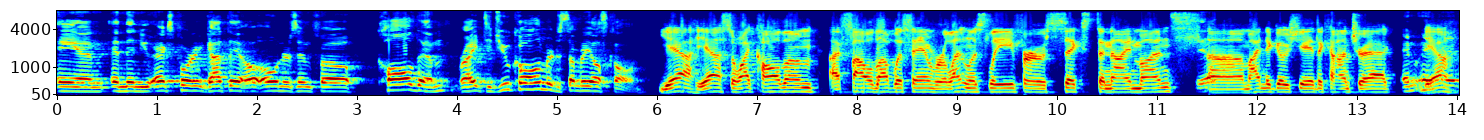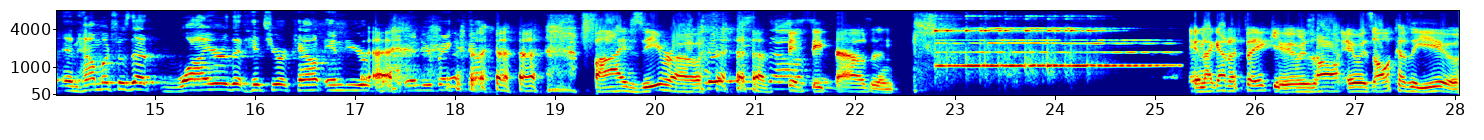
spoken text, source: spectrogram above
and and then you export it, got the owner's info, called him, right? Did you call him or did somebody else call him? yeah, yeah. So I called him. I followed up with him relentlessly for six to nine months. Yeah. Um, I negotiated the contract. And, and, yeah. and, and how much was that wire that hit your account into your into your bank account? Five zero. 50,000. Fifty thousand. And I gotta thank you. It was all it was all because of you.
